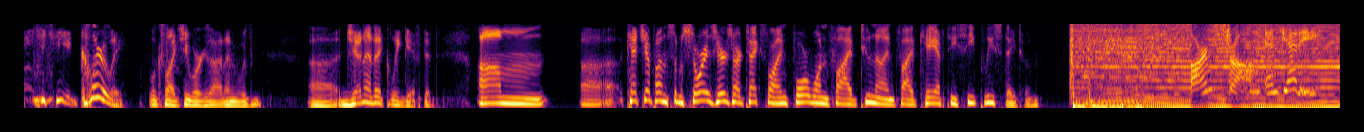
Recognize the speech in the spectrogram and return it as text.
clearly looks like she works out and was uh, genetically gifted. Um, uh, catch up on some stories. Here's our text line 415 295 KFTC. Please stay tuned. Armstrong and Getty.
